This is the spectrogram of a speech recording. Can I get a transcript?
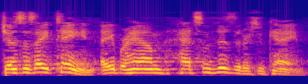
Genesis 18. Abraham had some visitors who came.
